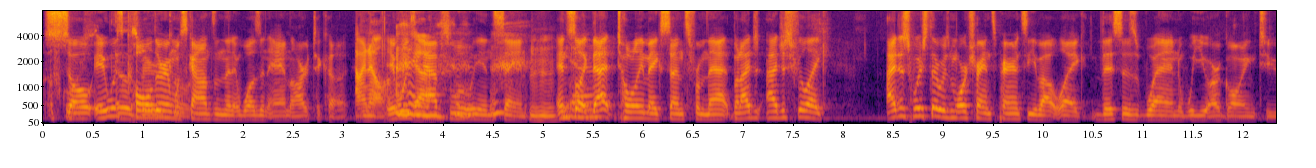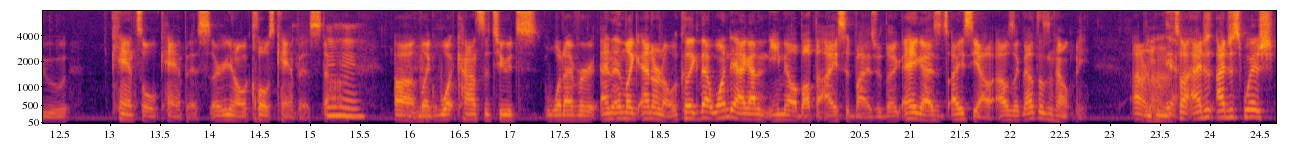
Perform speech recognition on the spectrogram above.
so course. it was, It was colder in cold. Wisconsin than it was in Antarctica. I know. it was Yeah. absolutely insane, mm-hmm. and so like that totally makes sense from that. But I I just feel like I just wish there was more transparency about like this is when we are going to cancel campus or you know close campus down. Mm-hmm. Uh, mm-hmm. Like what constitutes whatever, and then like I don't know, like that one day I got an email about the ice advisor. They're like, "Hey guys, it's icy out." I was like, "That doesn't help me." I don't know. Yeah. So I just I just wish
